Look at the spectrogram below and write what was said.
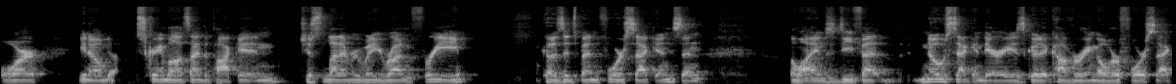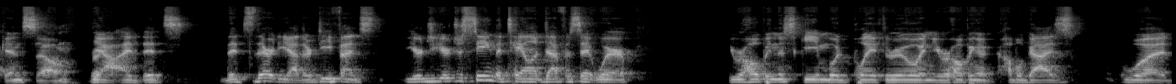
or you know Yeah. scramble outside the pocket and just let everybody run free because it's been four seconds and the Lions defense no secondary is good at covering over four seconds. So Right. yeah, it's it's their yeah their defense. You're you're just seeing the talent deficit where you were hoping the scheme would play through and you were hoping a couple guys would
